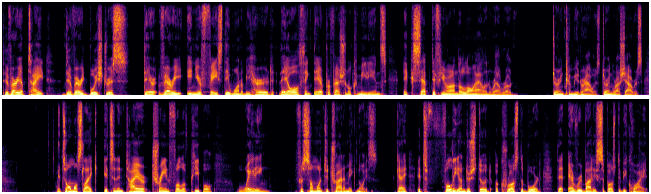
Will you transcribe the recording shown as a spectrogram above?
they're very uptight, they're very boisterous, they're very in your face. They want to be heard. They all think they are professional comedians, except if you're on the Long Island Railroad during commuter hours, during rush hours. It's almost like it's an entire train full of people waiting for someone to try to make noise. Okay? It's fully understood across the board that everybody's supposed to be quiet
